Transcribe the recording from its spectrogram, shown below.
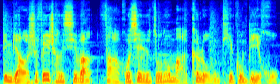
并表示非常希望法国现任总统马克龙提供庇护。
